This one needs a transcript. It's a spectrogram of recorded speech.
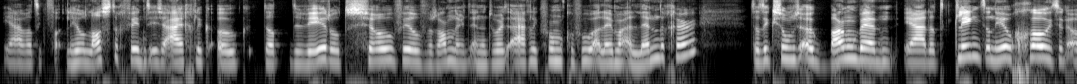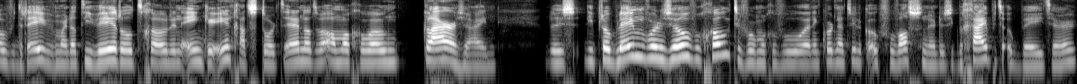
Ja, wat ik heel lastig vind is eigenlijk ook dat de wereld zoveel verandert. En het wordt eigenlijk voor mijn gevoel alleen maar ellendiger. Dat ik soms ook bang ben, ja, dat klinkt dan heel groot en overdreven, maar dat die wereld gewoon in één keer in gaat storten en dat we allemaal gewoon klaar zijn. Dus die problemen worden zoveel groter voor mijn gevoel. En ik word natuurlijk ook volwassener, dus ik begrijp het ook beter.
